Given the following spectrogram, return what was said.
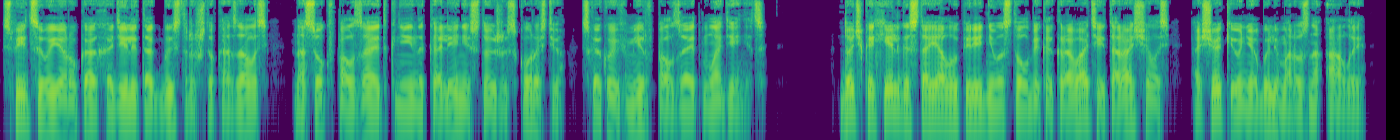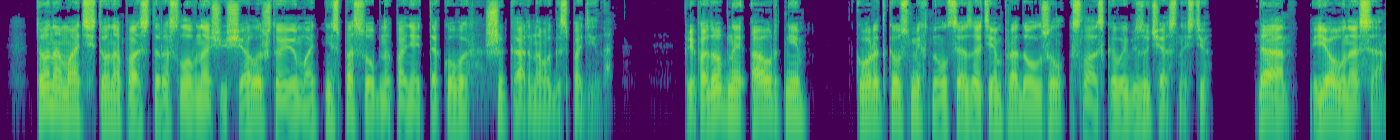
Спицы в ее руках ходили так быстро, что казалось, носок вползает к ней на колени с той же скоростью, с какой в мир вползает младенец. Дочка Хельга стояла у переднего столбика кровати и таращилась, а щеки у нее были морозно-алые. То на мать, то на пастора словно ощущала, что ее мать не способна понять такого шикарного господина. Преподобный Ауртни коротко усмехнулся, а затем продолжил с ласковой безучастностью. «Да, Йоунаса.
